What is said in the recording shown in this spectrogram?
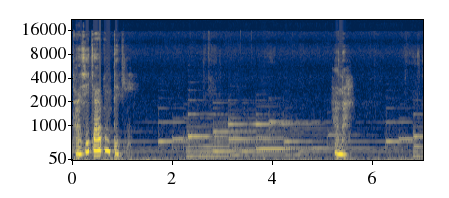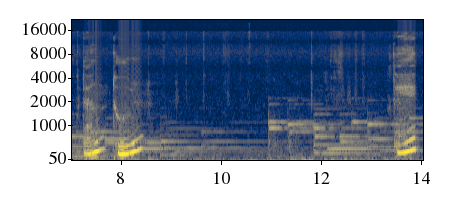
다시 짧은뜨기. 하나. 그 다음 둘. 셋,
